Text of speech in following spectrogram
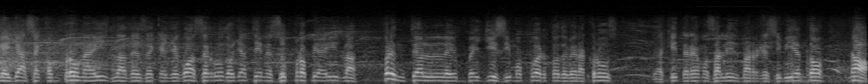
Que ya se compró una isla desde que llegó a Cerrudo, ya tiene su propia isla frente al eh, bellísimo puerto de Veracruz. Y aquí tenemos a Lismar recibiendo. No,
